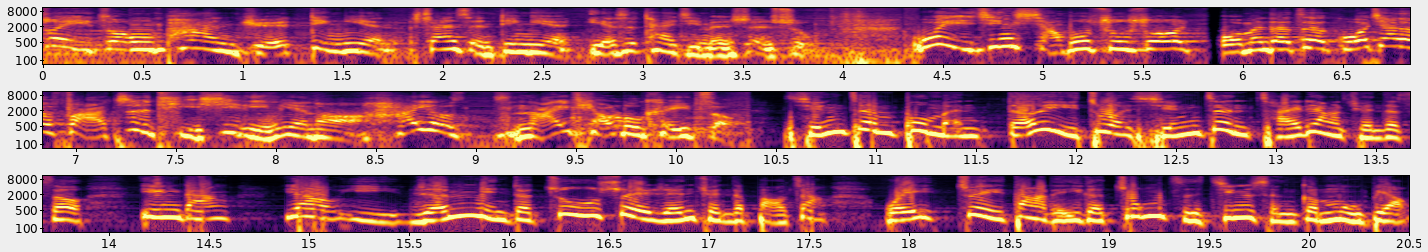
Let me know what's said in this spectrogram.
最终判决定验，三审定验也是太极门胜诉。我已经想不出说我们的这个国家的法治体系里面哈，还有哪一条路可以走？行政部门得以做行政裁量权的时候，应当要以人民的租税人权的保障为最大的一个宗旨精神跟目标。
